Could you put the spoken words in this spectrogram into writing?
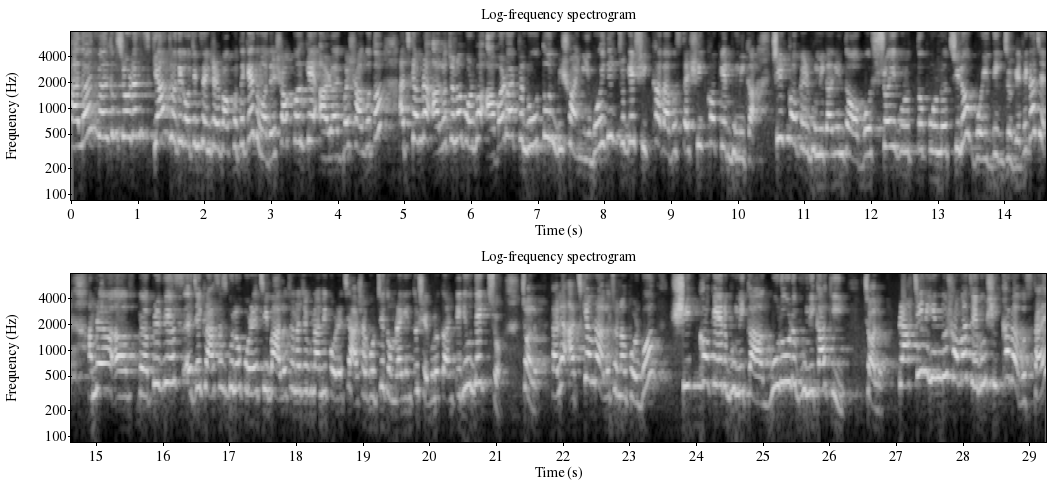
হ্যালো এন্ড ওয়েলকাম স্টুডেন্টস জ্ঞান জ্যোতি কোচিং সেন্টারের পক্ষ থেকে তোমাদের সকলকে আরও একবার স্বাগত। আজকে আমরা আলোচনা করব আবারও একটা নতুন বিষয় নিয়ে, বৈদিক যুগে শিক্ষা ব্যবস্থায় শিক্ষকের ভূমিকা। শিক্ষকের ভূমিকা কিন্তু অবশ্যই গুরুত্বপূর্ণ ছিল বৈদিক যুগে, ঠিক আছে? আমরা প্রিভিয়াস যে ক্লাসেসগুলো করেছি বা আলোচনা যেগুলো আমি করেছি, আশা করছি তোমরা কিন্তু সেগুলো কন্টিনিউ দেখছ। চলো, তাহলে আজকে আমরা আলোচনা করব শিক্ষকের ভূমিকা, গুরুর ভূমিকা কি? চলো, প্রাচীন হিন্দু সমাজ এবং শিক্ষা ব্যবস্থায়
